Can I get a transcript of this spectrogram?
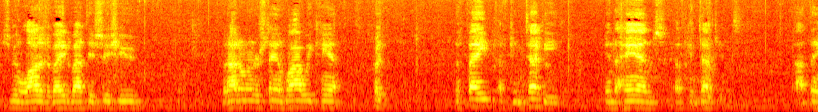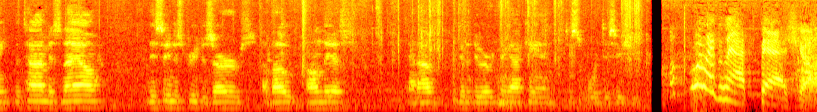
There's been a lot of debate about this issue, but I don't understand why we can't put the fate of Kentucky in the hands of Kentuckians. I think the time is now. This industry deserves a vote on this, and I'm going to do everything I can to support this issue. Well, isn't that special?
